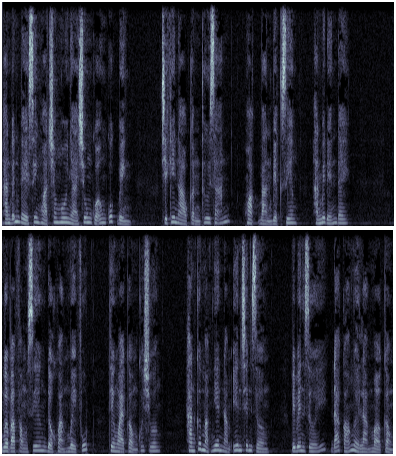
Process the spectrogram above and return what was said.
Hắn vẫn về sinh hoạt trong ngôi nhà chung của ông Quốc Bình. Chỉ khi nào cần thư giãn Hoặc bàn việc riêng, Hắn mới đến đây. Vừa vào phòng riêng được khoảng 10 phút thì ngoài cổng có chuông. Hắn cứ mặc nhiên nằm yên trên giường, Vì bên dưới đã có người làm mở cổng.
